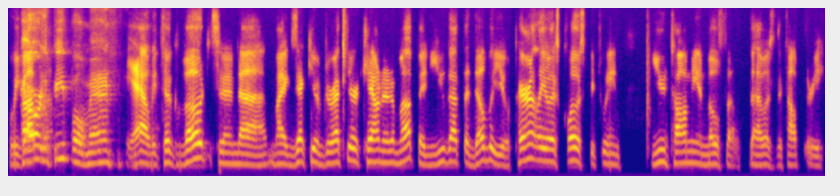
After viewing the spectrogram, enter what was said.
We Power got to the people, man. yeah, we took votes and uh, my executive director counted them up and you got the W. Apparently it was close between you, Tommy, and Mofo. That was the top three.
